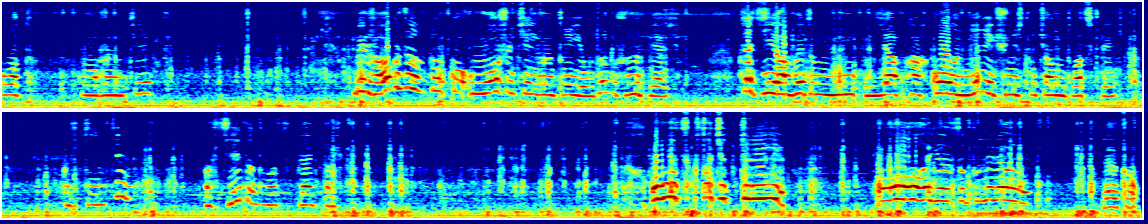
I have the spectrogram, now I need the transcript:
Так вот, можно идти. Блин, жалко, что только умножитель на 3, вот это уже на 5. Кстати, я в этом, я в хардкорном мире еще не встречал на 25. Прикиньте, а где это 25 даже? О, нет, кстати, 3! О, я забыл. Э, как?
